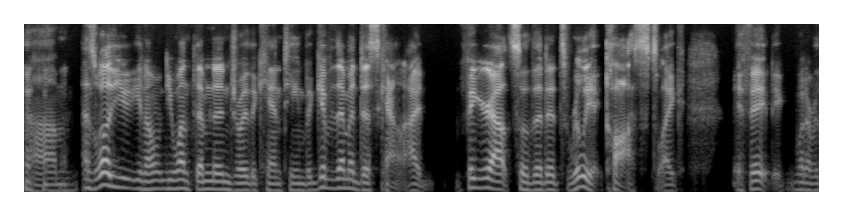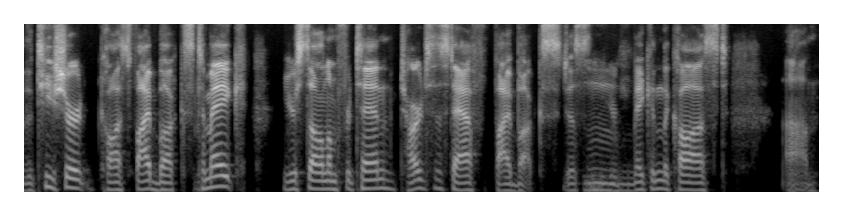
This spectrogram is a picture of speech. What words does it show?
Um, as well, you you know, you want them to enjoy the canteen, but give them a discount. I figure out so that it's really at cost. Like if it whatever the t-shirt costs five bucks to make, you're selling them for 10, charge the staff five bucks. Just you're Mm. making the cost. Um,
